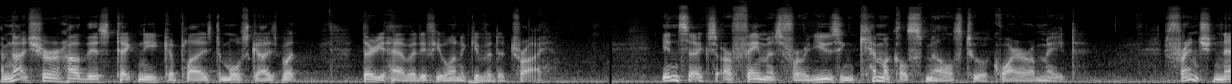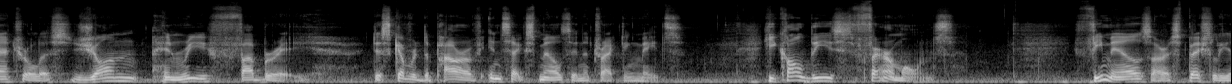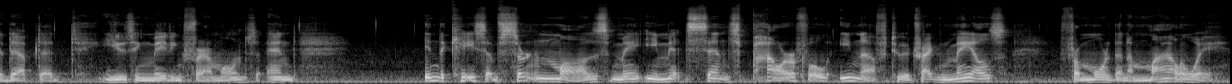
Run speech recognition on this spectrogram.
I'm not sure how this technique applies to most guys, but there you have it if you want to give it a try. Insects are famous for using chemical smells to acquire a mate. French naturalist Jean Henri Fabre discovered the power of insect smells in attracting mates. He called these pheromones. Females are especially adept at using mating pheromones, and in the case of certain moths, may emit scents powerful enough to attract males from more than a mile away.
